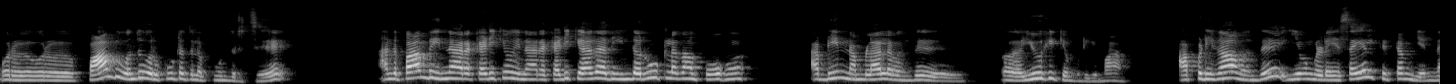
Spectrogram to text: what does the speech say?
ஒரு ஒரு பாம்பு வந்து ஒரு கூட்டத்தில் பூந்துருச்சு. அந்த பாம்பு இன்னார கடிக்கும் இன்னார கடிக்காது அது இந்த ரூட்டில் தான் போகும் அப்படின்னு நம்மளால் வந்து யூகிக்க முடியுமா? அப்படி தான் வந்து இவங்களுடைய செயல் திட்டம் என்ன?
